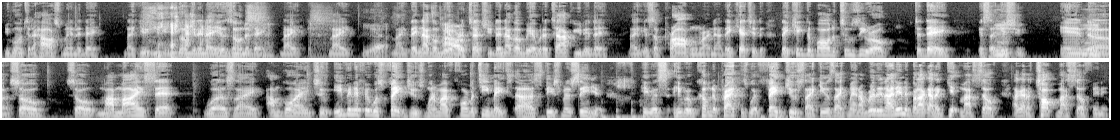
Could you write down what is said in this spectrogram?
you're going to the house, man, today. Like you, you you're gonna get in that end zone today. Like, like, Yeah. like they're not gonna be able to touch you. They're not gonna be able to tackle you today. Like it's a problem right now. They catch it. They kick the ball to 2-0 today. It's an Mm. issue. And Mm. uh, so, so my mindset was like, I'm going to, even if it was fake juice. One of my former teammates, uh, Steve Smith Sr., he was he would come to practice with fake juice. Like he was like, man, I'm really not in it, but I gotta get myself, I gotta talk myself in it.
